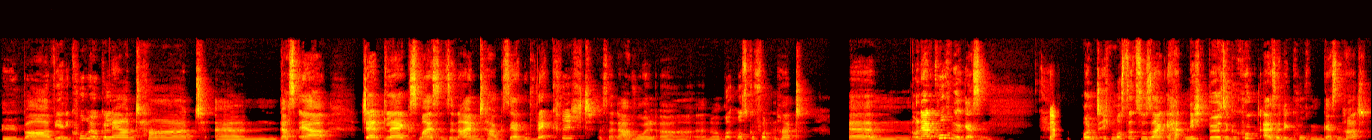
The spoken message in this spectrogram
über wie er die Choreo gelernt hat, ähm, dass er Jetlags meistens in einem Tag sehr gut wegkriegt, dass er da wohl äh, einen Rhythmus gefunden hat. Ähm, und er hat Kuchen gegessen. Ja. Und ich muss dazu sagen, er hat nicht böse geguckt, als er den Kuchen gegessen hat.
